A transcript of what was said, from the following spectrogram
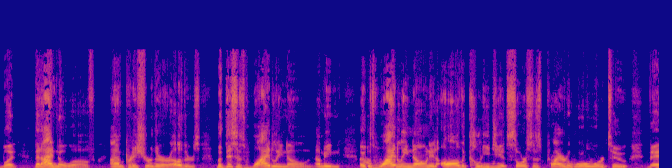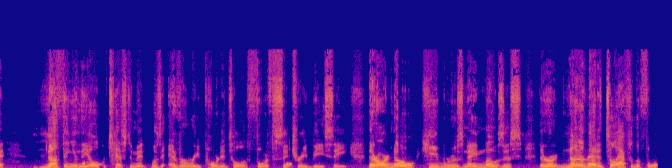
but that I know of. I'm pretty sure there are others, but this is widely known. I mean, it was widely known in all the collegiate sources prior to World War II that nothing in the Old Testament was ever reported till the fourth century BC. There are no Hebrews named Moses. There are none of that until after the fourth.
